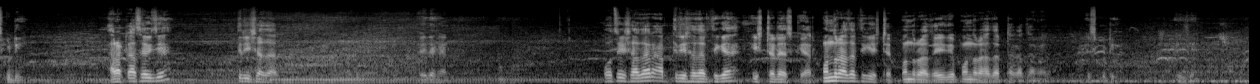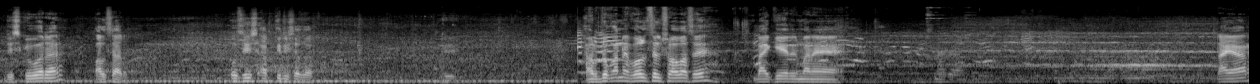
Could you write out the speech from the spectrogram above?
স্কুটি। আর একটা আছে ওই যে তিরিশ হাজার। এই দেখেন। পঁচিশ হাজার আর তিরিশ হাজার থেকে স্টার্ট আজকে। আর পনেরো হাজার থেকে স্টার্ট, পনেরো হাজার, এই যে পনেরো হাজার টাকা দামের স্কুটি, এই যে ডিসকভার আর পালসার, পঁচিশ আর তিরিশ হাজার আর দোকানে হোলসেল সব আছে, বাইকের মানে টায়ার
